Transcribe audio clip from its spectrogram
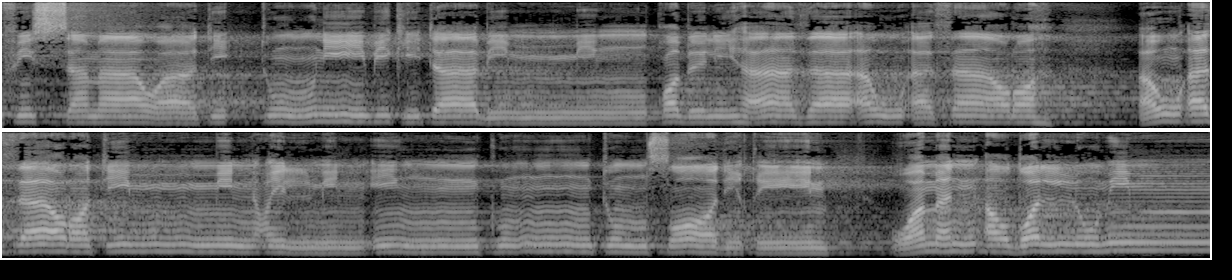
في السماوات ائتوني بكتاب من قبل هذا أو أثارة أو أثارة من علم إن كنتم صادقين ومن أضل ممن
